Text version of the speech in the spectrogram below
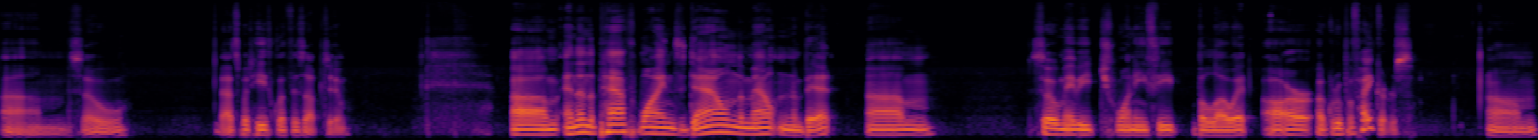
Um, so that's what Heathcliff is up to. Um, and then the path winds down the mountain a bit. Um, so maybe 20 feet below it are a group of hikers. Um,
